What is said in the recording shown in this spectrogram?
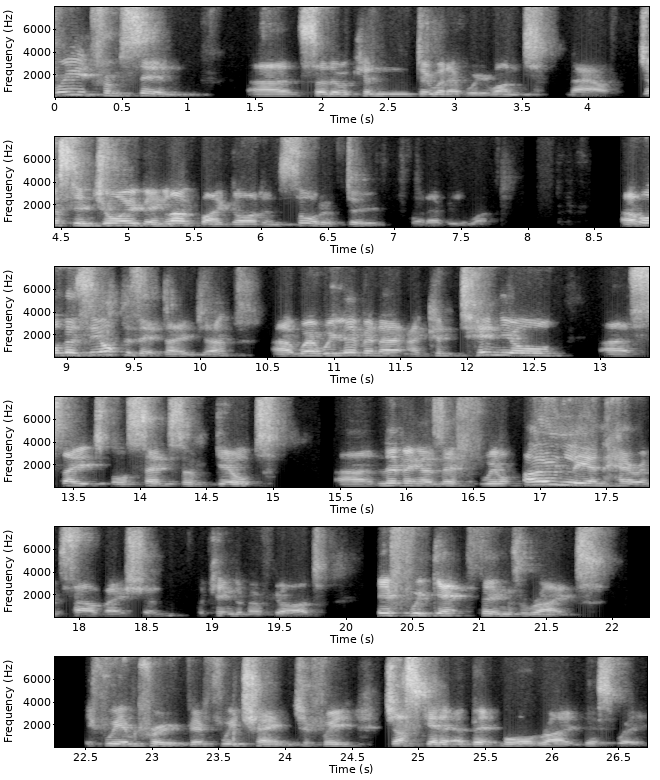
freed from sin so that we can do whatever we want now. Just enjoy being loved by God and sort of do whatever you want. Uh, or there's the opposite danger, uh, where we live in a, a continual uh, state or sense of guilt, uh, living as if we'll only inherit salvation, the kingdom of God, if we get things right, if we improve, if we change, if we just get it a bit more right this week.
